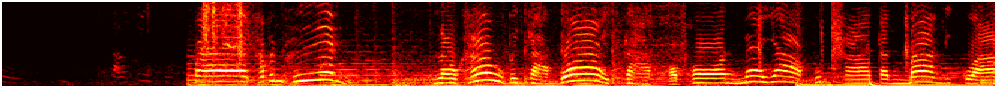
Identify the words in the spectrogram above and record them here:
อืมสองสี่สี่ แต่ ครับเพื่อนๆ เราเข้าไปกราบไหว้กราบขอพรแม่ย่าพุทธากันบ้างดีกว่า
